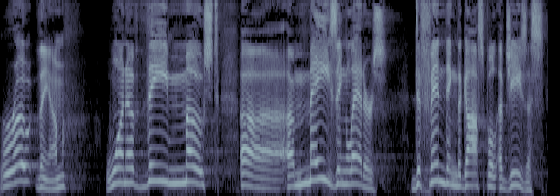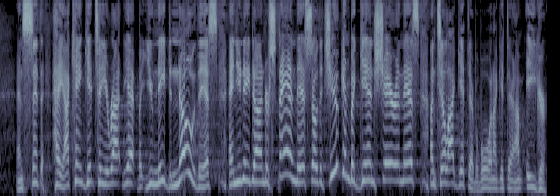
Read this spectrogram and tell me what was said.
Wrote them one of the most uh, amazing letters defending the gospel of Jesus and sent. Hey, I can't get to you right yet, but you need to know this and you need to understand this so that you can begin sharing this until I get there. But boy, when I get there, I'm eager.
